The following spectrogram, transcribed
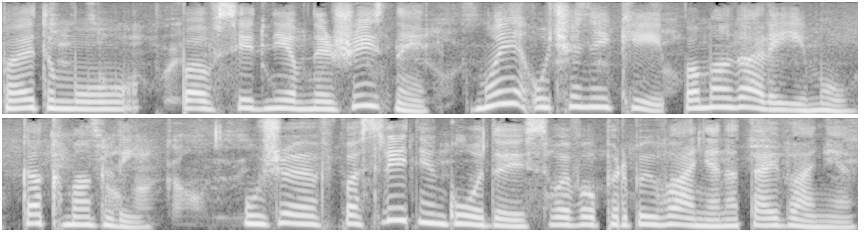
Поэтому в повседневной жизни мы, ученики, помогали ему, как могли. Уже в последние годы своего пребывания на Тайване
